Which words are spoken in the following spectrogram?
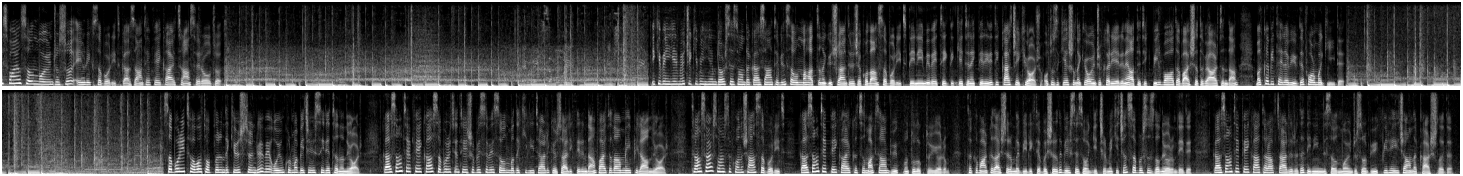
İspanyol savunma oyuncusu Enric Saborit Gaziantep FK'ya transfer oldu. Enrique Sabori inşallah 2023-2024 sezonunda Gaziantep'in savunma hattını güçlendirecek olan Saborit, deneyimi ve teknik yetenekleriyle dikkat çekiyor. 32 yaşındaki oyuncu kariyerine Atletik Bilbao'da başladı ve ardından Maccabi Tel Aviv'de forma giydi. Saborit hava toplarındaki üstünlüğü ve oyun kurma becerisiyle tanınıyor. Gaziantep FK Saborit'in tecrübesi ve savunmadaki liderlik özelliklerinden faydalanmayı planlıyor. Transfer sonrası konuşan Saborit, Gaziantep FK'ya katılmaktan büyük mutluluk duyuyorum. Takım arkadaşlarımla birlikte başarılı bir sezon geçirmek için sabırsızlanıyorum dedi. Gaziantep FK taraftarları da deneyimli savunma oyuncusunu büyük bir heyecanla karşıladı.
